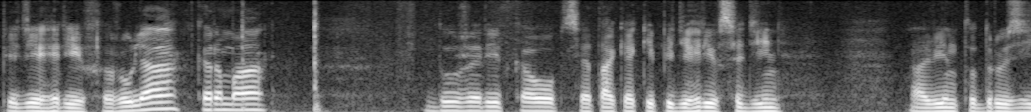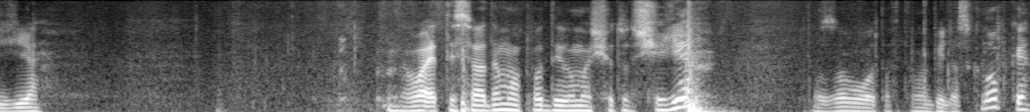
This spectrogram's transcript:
підігрів руля керма. Дуже рідка опція, так як і підігрів сидінь. А він тут, друзі, є. Давайте сядемо, подивимося, що тут ще є. Завод автомобіля з кнопки.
